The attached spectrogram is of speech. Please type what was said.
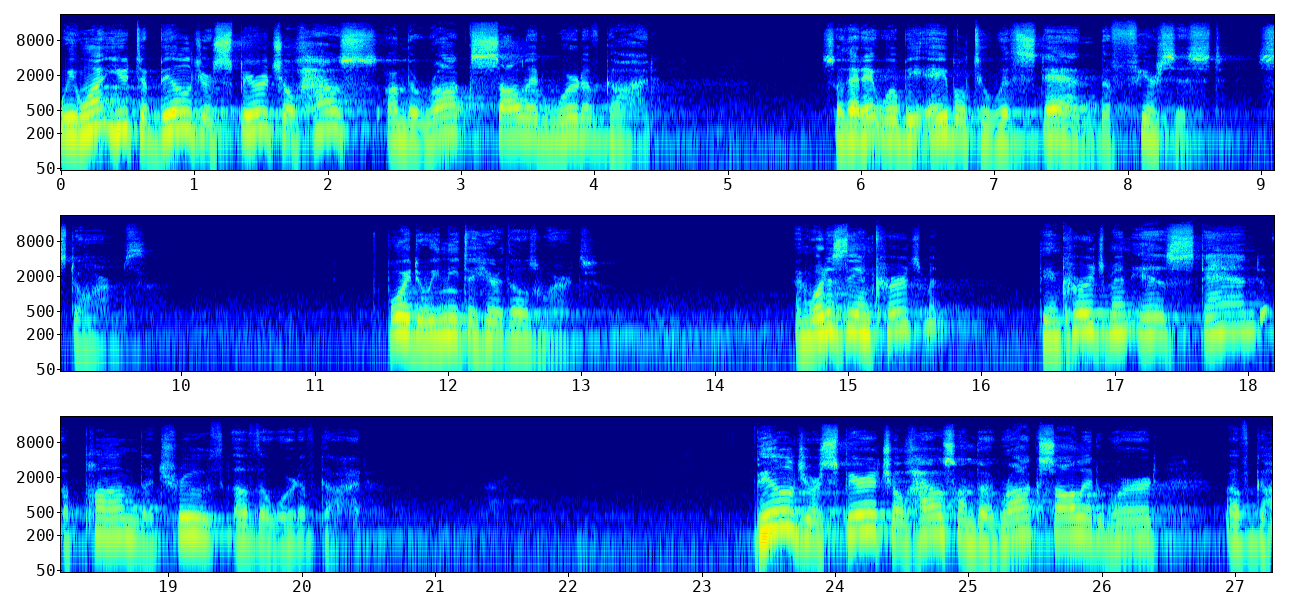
We want you to build your spiritual house on the rock solid Word of God so that it will be able to withstand the fiercest storms. Boy, do we need to hear those words. And what is the encouragement? The encouragement is stand upon the truth of the Word of God. Build your spiritual house on the rock solid Word of God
